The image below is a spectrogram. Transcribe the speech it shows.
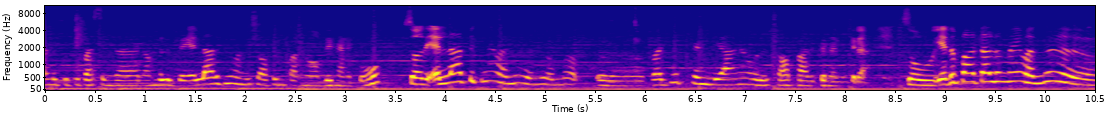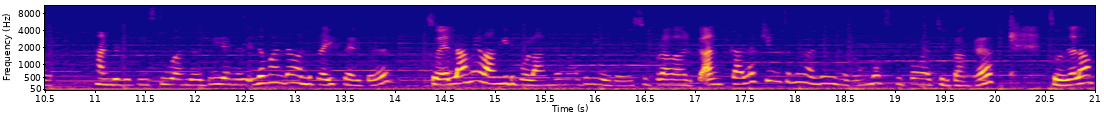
அந்த குட்டி பசங்க நம்மளுக்கு எல்லாருக்குமே வந்து ஷாப்பிங் பண்ணணும் அப்படின்னு நினைப்போம். ஸோ அது எல்லாத்துக்குமே வந்து வந்து ரொம்ப ஒரு பட்ஜெட் ஃப்ரெண்ட்லியான ஒரு ஷாப்பா இருக்குன்னு நினைக்கிறேன். ஸோ எது பார்த்தாலுமே வந்து hundred rupees two hundred three hundred இந்த மாதிரி தான் வந்து ப்ரைஸ்ல இருக்கு. ஸோ எல்லாமே வாங்கிட்டு போகலாம் அந்த மாதிரி ஒரு சூப்பராக இருக்கு. அந்த கலெக்ஷன்ஸுமே வந்து இவங்க ரொம்ப சூப்பராக வச்சிருக்காங்க. ஸோ இதெல்லாம்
